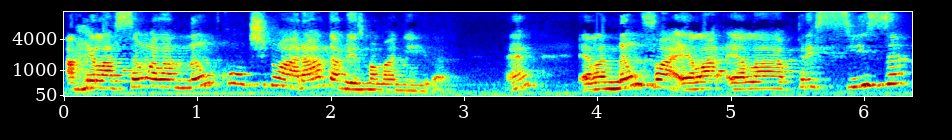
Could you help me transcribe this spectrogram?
a relação ela não continuará da mesma maneira. Né? Ela não vai, ela, ela precisa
